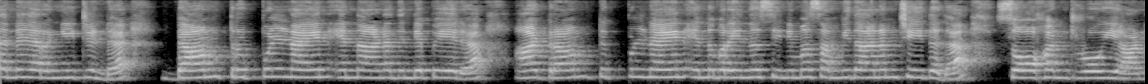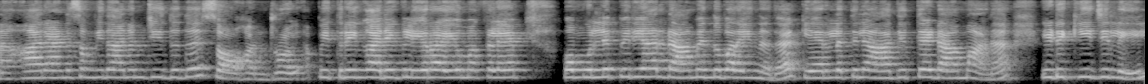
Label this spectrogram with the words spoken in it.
തന്നെ ഇറങ്ങിയിട്ടുണ്ട്. ഡാം ട്രിപ്പിൾ നയൻ എന്നാണ് അതിന്റെ പേര്. ആ ഡ്രാം ട്രിപ്പിൾ നയൻ എന്ന് പറയുന്ന സിനിമ സംവിധാനം ചെയ്തത് സോഹൻ റോയ് ആണ്. ആരാണ് സംവിധാനം ചെയ്തത്? സോഹൻ റോയ്. അപ്പൊ ഇത്രയും കാര്യം ക്ലിയർ ആയോ മക്കളെ? അപ്പൊ മുല്ലപ്പെരിയാർ ഡാം എന്ന് പറയുന്നത് കേരളത്തിലെ ആദ്യത്തെ ഡാമാണ്. ഇടുക്കി ജില്ലയിൽ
